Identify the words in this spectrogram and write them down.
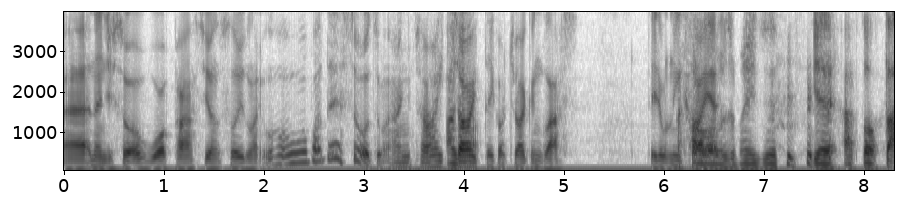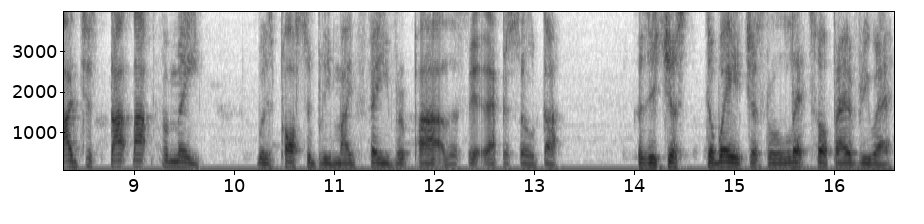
uh, and then just sort of walk past you on slowly like, oh, what about their swords? I'm like, alright, I it's they got dragon glass. They don't need thought fire. that was amazing. yeah, I thought that I just that that for me was possibly my favorite part of this episode. That because it's just the way it just lit up everywhere.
